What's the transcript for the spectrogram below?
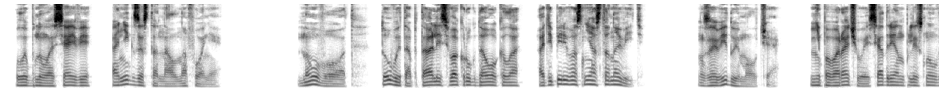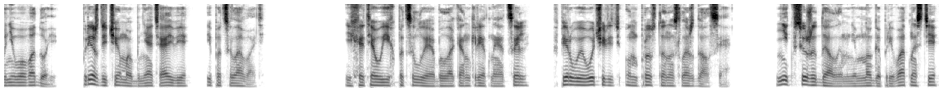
— улыбнулась Айви, а Ник застонал на фоне. «Ну вот, то вы топтались вокруг да около, а теперь вас не остановить». Завидуй молча. Не поворачиваясь, Адриан плеснул в него водой, прежде чем обнять Айви и поцеловать. И хотя у их поцелуя была конкретная цель, в первую очередь он просто наслаждался. Ник все же дал им немного приватности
